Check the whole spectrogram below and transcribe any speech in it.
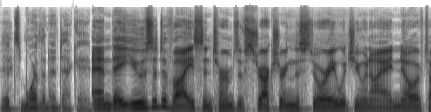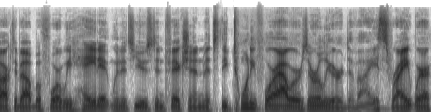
yeah, it's more than a decade. And they use a device in terms of structuring the story, which you and I know have talked about before. We hate it when it's used in fiction. It's the 24 hours earlier device, right? Where,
